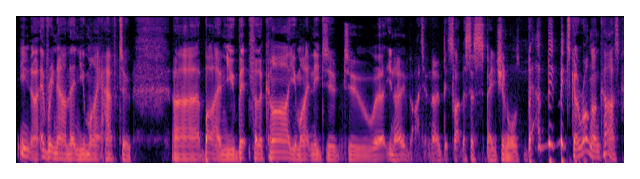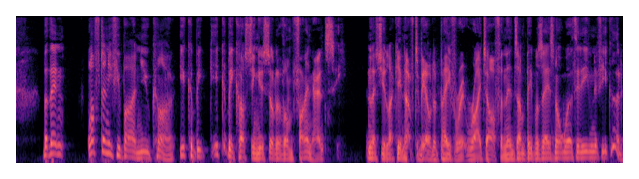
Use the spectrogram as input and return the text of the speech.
You know, every now and then you might have to uh, buy a new bit for the car. You might need to to uh, you know I don't know bits like the suspension or bits go wrong on cars, but then often if you buy a new car, it could be it could be costing you sort of on finance. Unless you're lucky enough to be able to pay for it right off. And then some people say it's not worth it even if you could.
